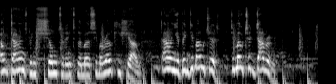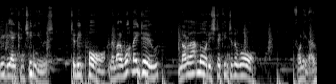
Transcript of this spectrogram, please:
Oh, Darren's been shunted into the Mercy Muroki show. Darren, you've been demoted. Demoted Darren. GBN continues to be poor. No matter what they do, none of that mud is sticking to the wall. Funny though.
